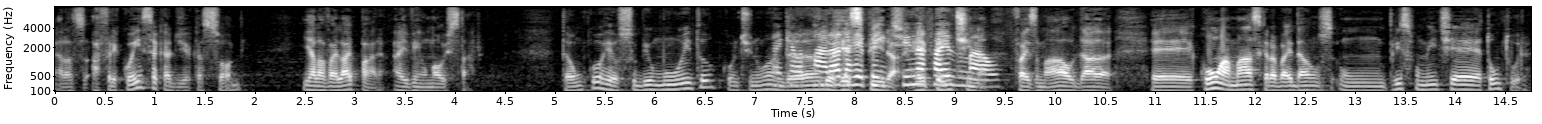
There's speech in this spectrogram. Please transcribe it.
Elas, a frequência cardíaca sobe e ela vai lá e para. Aí vem o mal-estar. Então, correu, subiu muito, continua Aquela andando, parada respira. Repentina, repentina faz mal. Faz mal, dá, é, com a máscara vai dar um, um principalmente é tontura.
